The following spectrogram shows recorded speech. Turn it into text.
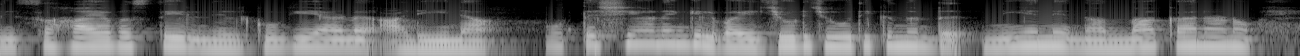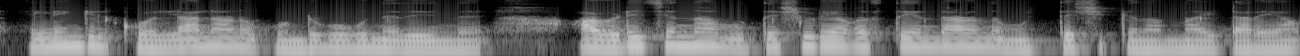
നിസ്സഹായാവസ്ഥയിൽ നിൽക്കുകയാണ് അലീന. മുത്തശ്ശിയാണെങ്കിൽ വൈജയോട് ചോദിക്കുന്നുണ്ട് നീ എന്നെ നന്നാക്കാനാണോ അല്ലെങ്കിൽ കൊല്ലാനാണോ കൊണ്ടുപോകുന്നത് എന്ന്? അവിടെ ചെന്ന മുത്തശ്ശിയുടെ അവസ്ഥ എന്താണെന്ന് മുത്തശ്ശിക്ക് നന്നായിട്ടറിയാം.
